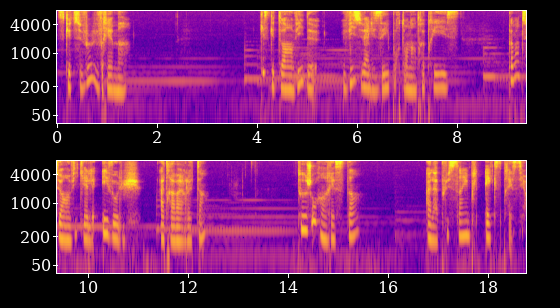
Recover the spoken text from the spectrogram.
ce que tu veux vraiment. Qu'est-ce que tu as envie de visualiser pour ton entreprise? Comment tu as envie qu'elle évolue à travers le temps? Toujours en restant à la plus simple expression.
